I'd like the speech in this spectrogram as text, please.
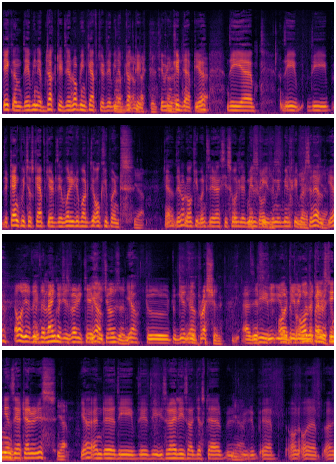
taken, they've been abducted. They've not been captured. They've been No, abducted. abducted, They've been kidnapped. Yeah. The uh, the the the tank which was captured. They're worried about the occupants. yeah. Yeah, they're not occupants. They're actually soldiers, military, the soldiers. military Yes, personnel. yeah. Yeah. Oh yeah, the, Yeah. the language is very carefully Yeah. chosen Yeah. to to give the impression as if The- you, you all are the, all with the Palestinians, they are terrorists. Yeah, Yeah, and uh, the, the the Israelis are just uh, Yeah. uh, on, uh, uh,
